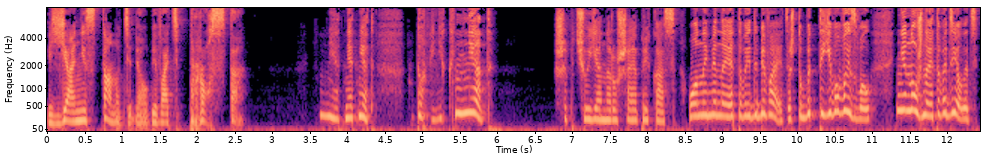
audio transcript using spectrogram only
Я не стану тебя убивать просто!» «Нет, нет, нет! Доминик, нет!» Шепчу я, нарушая приказ. «Он именно этого и добивается, чтобы ты его вызвал! Не нужно этого делать!»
